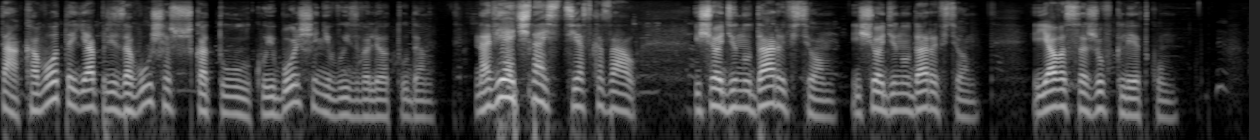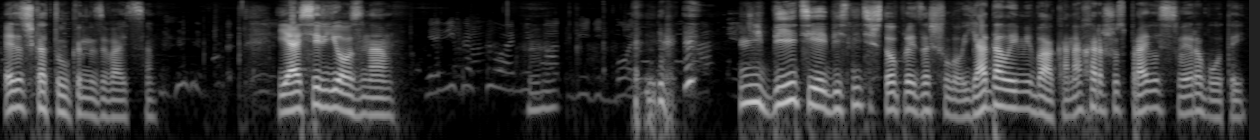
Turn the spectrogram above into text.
Так, кого-то я призову сейчас в шкатулку и больше не вызволю оттуда. На вечность, я сказал. Еще один удар и все. Еще один удар и все. И я вас сажу в клетку. Это шкатулка называется. Я серьезно. Не бейте и объясните, что произошло. Я дал Эми Бак, она хорошо справилась со своей работой.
